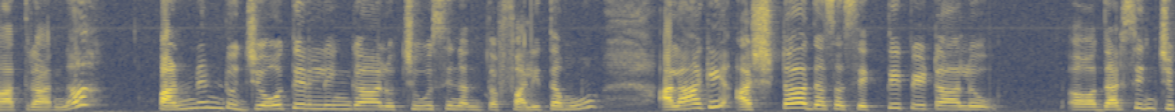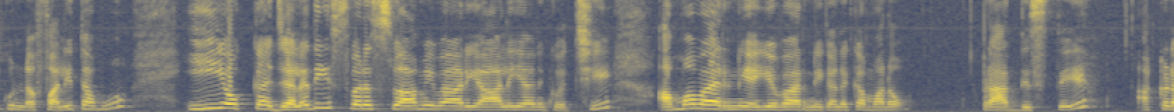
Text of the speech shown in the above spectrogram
మాత్రాన పన్నెండు జ్యోతిర్లింగాలు చూసినంత ఫలితము అలాగే అష్టాదశ శక్తిపీఠాలు దర్శించుకున్న ఫలితము ఈ యొక్క జలదీశ్వర స్వామి వారి ఆలయానికి వచ్చి అమ్మవారిని అయ్యవారిని కనుక మనం ప్రార్థిస్తే అక్కడ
